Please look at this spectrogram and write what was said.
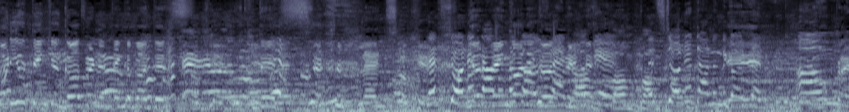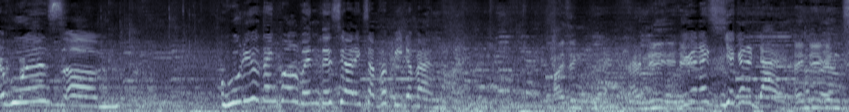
What would you, What do you think your girlfriend would think about this? Okay, okay. This. Let's, okay. Let's tone it Your down in the Bengali girlfriend. girlfriend. Okay. Pump, pump. Let's tone it down in the girlfriend. Um, who is um, who do you think will win this year except for Peter Pan? I think Henry, You're gonna Higgins, you're gonna die. Henry Higgins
